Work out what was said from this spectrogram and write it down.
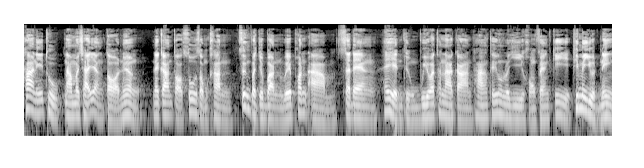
ท่านี้ถูกนำมาใช้อย่างต่อเนื่องในการต่อสู้สำคัญ ซึ่งปัจจุบันเวพอนอาร์มแสดงให้เห็นถึงวิวัฒนาการทางเทคโนโลยีของแฟรงกี้ที่ไม่หยุดนิ่ง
